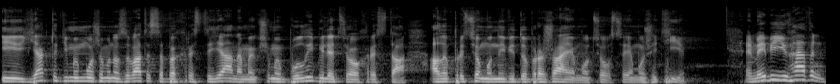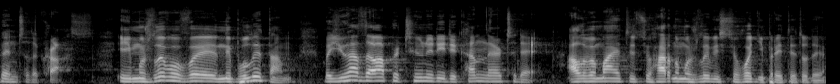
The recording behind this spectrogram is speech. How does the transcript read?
І як тоді ми можемо називати себе християнами, якщо ми були біля цього Христа, але при цьому не відображаємо цього в своєму житті? And maybe you haven't been to the cross, І можливо, ви не були там, but you have the opportunity to come there today, але ви маєте цю гарну можливість сьогодні прийти туди,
